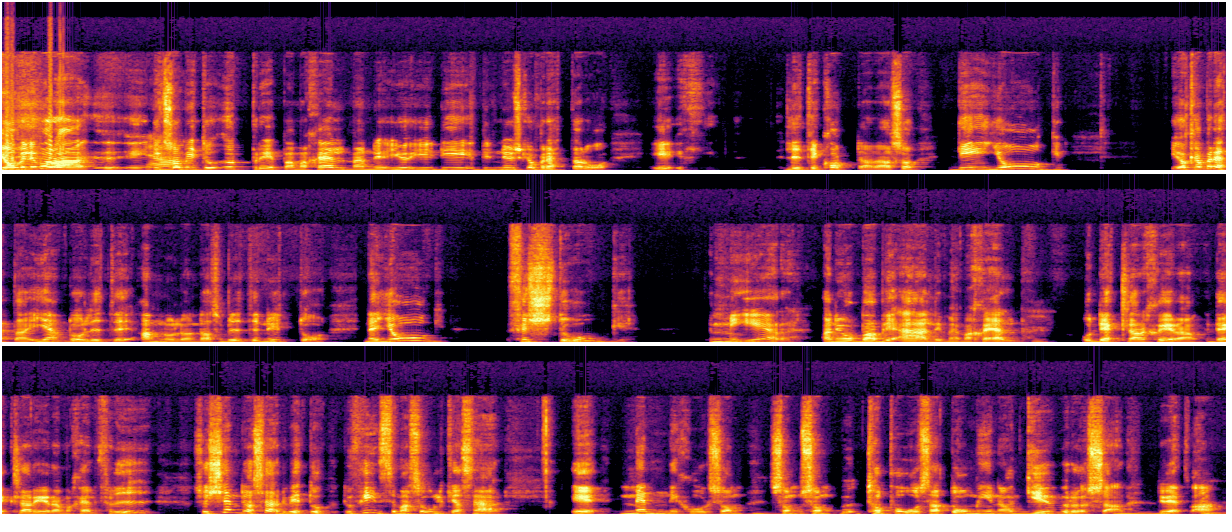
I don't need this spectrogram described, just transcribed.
Jag ville bara, eh, liksom Ja. inte upprepa mig själv, men ju- det, det, nu ska jag berätta då. eh, Lite kortare. Alltså, det jag jag kan berätta igen då lite annorlunda, så blir det lite nytt då. När jag förstod mer, när jag bara blev ärlig med mig själv och deklarera, deklarera mig själv fri, så kände jag så här, du vet, då, då finns det massa olika såna här eh, människor som, Mm. som, som tar på sig att de är några gurusar. Mm. Du vet va? Mm.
